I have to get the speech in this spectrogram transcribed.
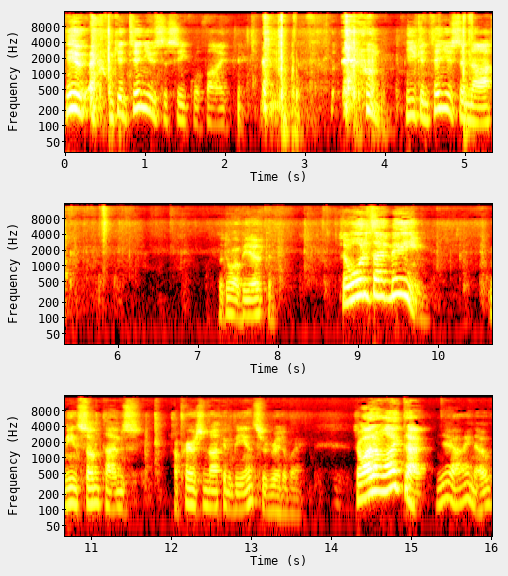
He who continues to seek will find. he continues to knock, the door will be open. So, what does that mean? It means sometimes our prayers are not going to be answered right away. So, I don't like that. Yeah, I know.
